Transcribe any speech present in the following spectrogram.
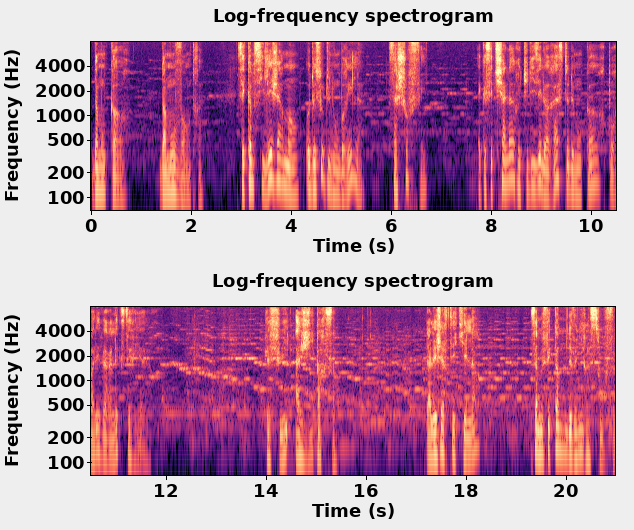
Dans mon corps, dans mon ventre, c'est comme si légèrement au-dessous du nombril, ça chauffait et que cette chaleur utilisait le reste de mon corps pour aller vers l'extérieur. Je suis agi par ça. La légèreté qui est là, ça me fait comme devenir un souffle.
